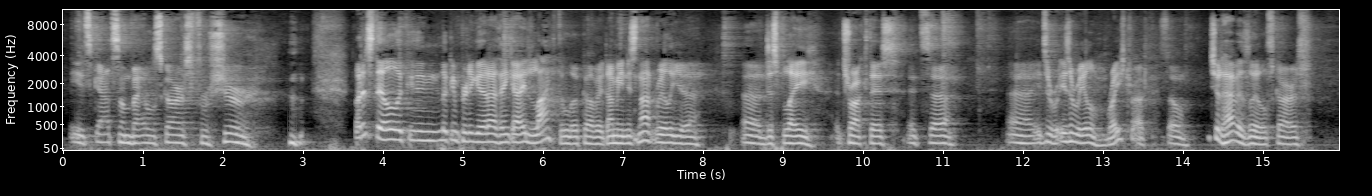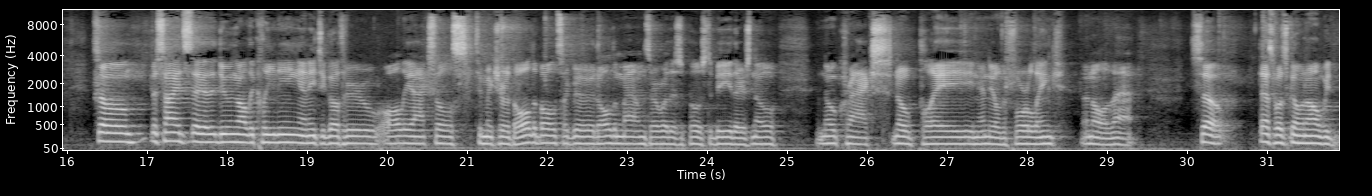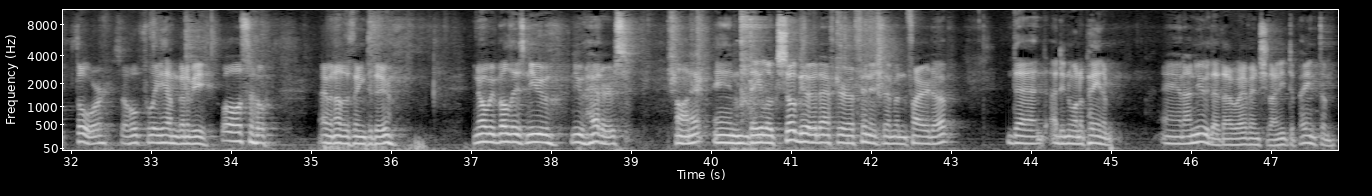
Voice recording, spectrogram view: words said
it's got some battle scars for sure. but it's still looking looking pretty good. I think I like the look of it. I mean, it's not really a, a display truck. This it's a uh, it's a it's a real race truck, so it should have its little scars. So besides uh, doing all the cleaning, I need to go through all the axles to make sure that all the bolts are good, all the mounts are where they're supposed to be. There's no no cracks, no play in any of the four link and all of that. So that's what's going on with Thor. So hopefully I'm going to be, well also I have another thing to do. You know, we built these new, new headers on it and they look so good after I finished them and fired up that I didn't want to paint them. And I knew that though eventually I need to paint them.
